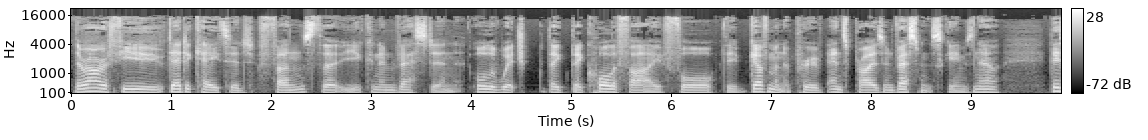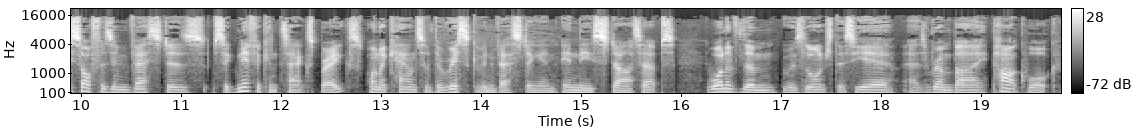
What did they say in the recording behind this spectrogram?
There are a few dedicated funds that you can invest in, all of which they, they qualify for the government approved enterprise investment schemes. Now, this offers investors significant tax breaks on account of the risk of investing in, in these startups one of them was launched this year as run by Parkwalk.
